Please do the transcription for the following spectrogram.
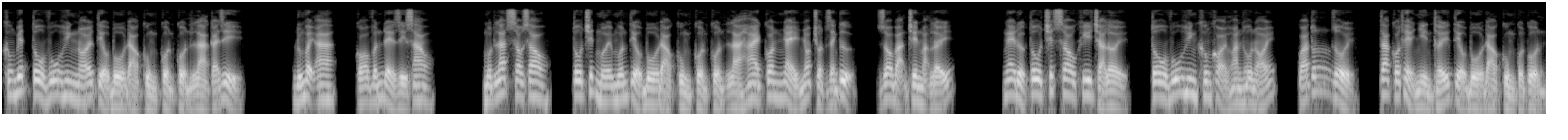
không biết tô vũ hinh nói tiểu bồ đào cùng cồn cồn là cái gì. Đúng vậy a, có vấn đề gì sao? Một lát sau sau tô chết mới muốn tiểu bồ đào cùng cồn cồn là hai con nhảy nhót chuột danh tự, do bạn trên mạng lấy. Nghe được tô chết sau khi trả lời, tô vũ hinh không khỏi hoan hô nói, quá tốt rồi, ta có thể nhìn thấy tiểu bồ đào cùng cồn cồn.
